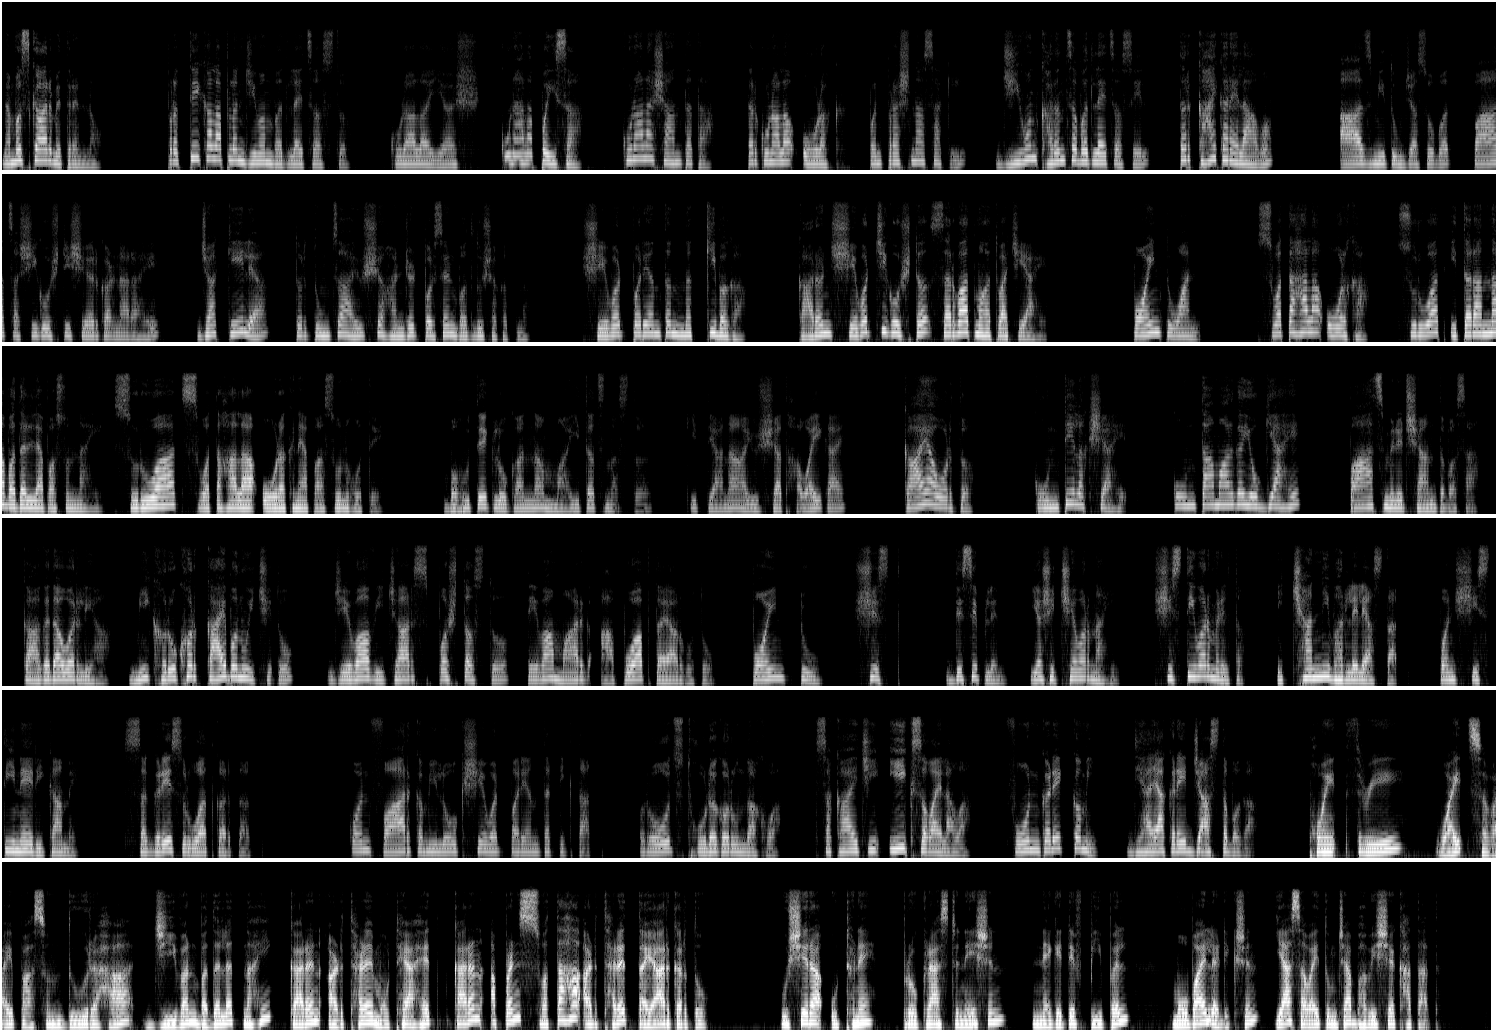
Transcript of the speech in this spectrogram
नमस्कार मित्रांनो. प्रत्येकाला आपलं जीवन बदलायचं असतं. कुणाला यश कुणाला पैसा कुणाला शांतता तर कुणाला ओळख. पण प्रश्न असा की जीवन खरंच बदलायचं असेल तर काय करायला हवं? आज मी तुमच्यासोबत पाच अशी गोष्टी शेअर करणार आहे ज्या केल्या तर तुमचं आयुष्य हंड्रेड पर्सेंट बदलू शकत ना शेवटपर्यंत नक्की बघा कारण शेवटची गोष्ट सर्वात महत्वाची आहे. पॉइंट वन स्वतःला ओळखा. सुरुवात इतरांना बदलल्यापासून नाही सुरुवात स्वतःला ओळखण्यापासून होते. बहुतेक लोकांना माहीतच नसतं की त्यांना आयुष्यात हवाई काय? काय आवडतं? कोणते लक्ष आहेत? कोणता मार्ग योग्य आहे? पाच मिनिट शांत बसा. कागदावर लिहा मी खरोखर काय बनू इच्छितो? जेव्हा विचार स्पष्ट असतो तेव्हा मार्ग आपोआप तयार होतो. पॉइंट टू शिस्त. डिसिप्लिन यश इच्छेवर नाही. शिस्तीवर मिळतं. इच्छांनी भरलेले असतात पण शिस्तीने रिकामे. सगळे सुरुवात करतात. पण फार कमी लोक शेवटपर्यंत टिकतात. रोज थोडं करून दाखवा. सकाळची एक सवय लावा. फोनकडे कमी ध्यायाकडे जास्त बघा. पॉइंट थ्री वाईट सवयीपासून दूर राहा. जीवन बदलत नाही कारण अडथळे मोठे आहेत कारण आपण स्वतः अडथळे तयार करतो. उशिरा उठणे procrastination negative people mobile addiction या सवयी तुमच्या भविष्य खातात.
